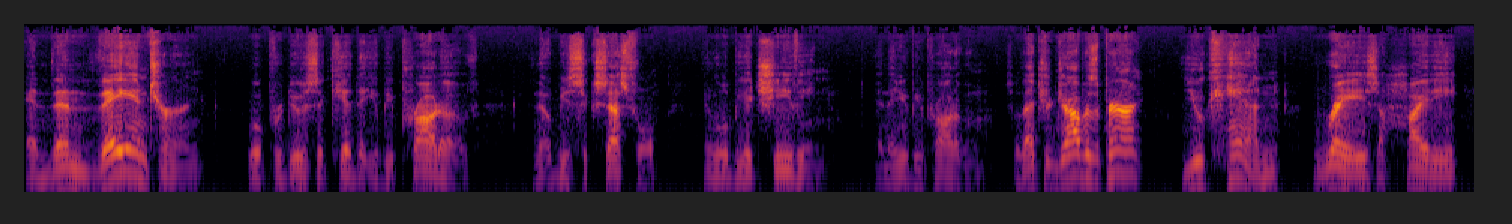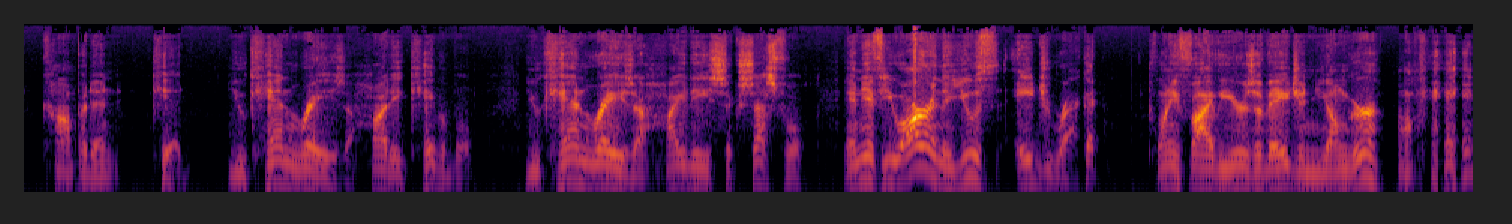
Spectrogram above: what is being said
And then they, in turn, will produce a kid that you'll be proud of and that will be successful and will be achieving, and then you'll be proud of them. So that's your job as a parent. You can raise a highly competent kid. You can raise a highly capable. You can raise a highly successful. And if you are in the youth age bracket, 25 years of age and younger, okay,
